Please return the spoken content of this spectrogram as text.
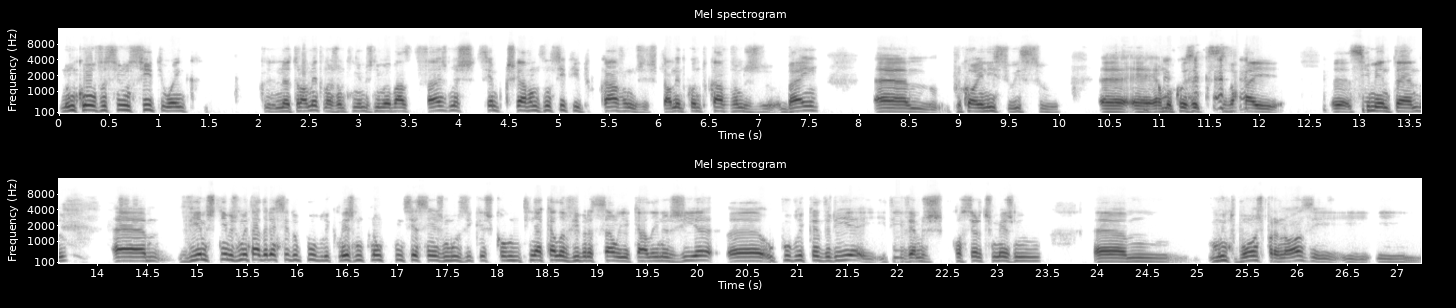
nunca houve assim um sítio em que naturalmente nós não tínhamos nenhuma base de fãs, mas sempre que chegávamos a um sítio e tocávamos, especialmente quando tocávamos bem, um, porque ao início isso uh, é uma coisa que se vai uh, cimentando, um, víamos que tínhamos muita aderência do público, mesmo que não conhecessem as músicas, como tinha aquela vibração e aquela energia, uh, o público aderia e, e tivemos concertos mesmo muito bons para nós e, e,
